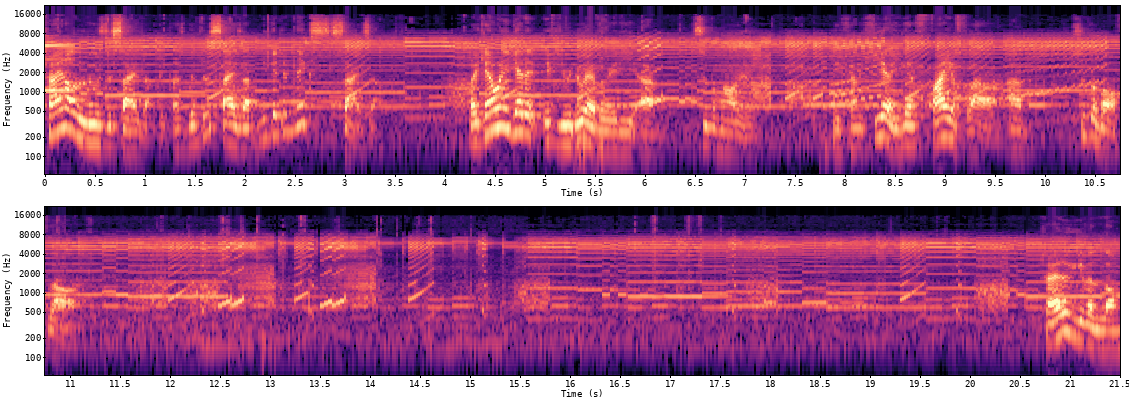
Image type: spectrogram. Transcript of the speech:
try not to lose the size up because with this size up you get your next size up. But you can only get it if you do have already uh, Super Mario. You come here, you get a Fire Flower, uh, Super Ball Flower. Try to give a long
